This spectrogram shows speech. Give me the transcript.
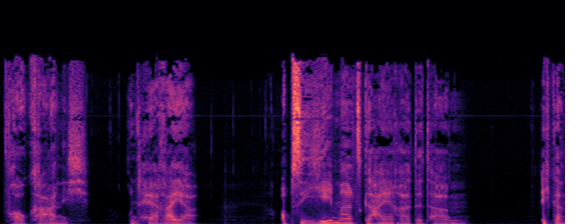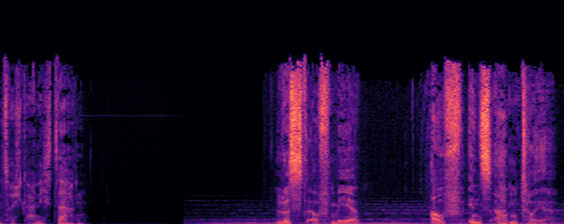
Frau Kranich und Herr Reier. Ob sie jemals geheiratet haben, ich kann's euch gar nicht sagen. Lust auf mehr? Auf ins Abenteuer.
